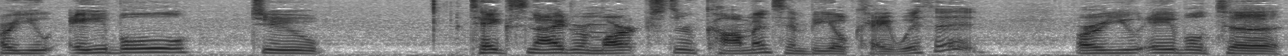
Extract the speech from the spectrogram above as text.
Are you able to take snide remarks through comments and be okay with it? Are you able to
